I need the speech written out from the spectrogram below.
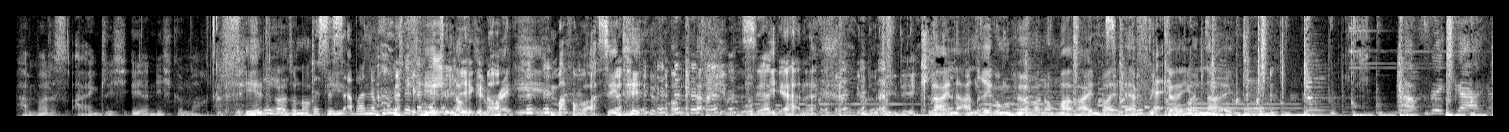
haben wir das eigentlich eher nicht gemacht. Fehlt Nee, also noch das die, ist aber eine gute fehlt Idee. noch die genau. Reggae Machen wir. CD von Karibuni. Sehr gerne. Gute Idee. Kleine Anregung, hören wir noch mal rein bei Africa Unite. Africa unite.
